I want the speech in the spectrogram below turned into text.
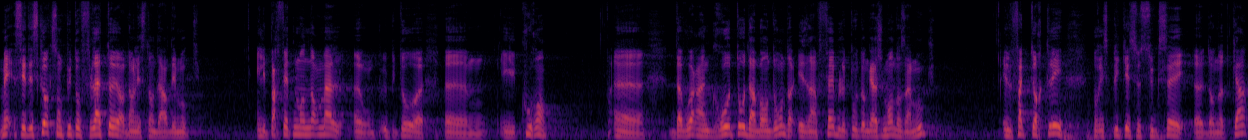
mais c'est des scores qui sont plutôt flatteurs dans les standards des MOOC. Il est parfaitement normal, euh, plutôt euh, euh, courant, d'avoir un gros taux d'abandon et un faible taux d'engagement dans un MOOC. Et le facteur clé pour expliquer ce succès dans notre cas,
